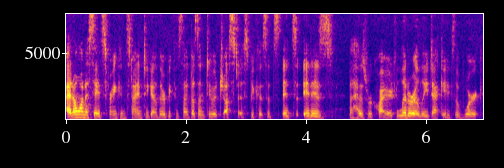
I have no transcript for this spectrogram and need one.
I don't want to say it's Frankenstein together because that doesn't do it justice because it's it's it is has required literally decades of work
